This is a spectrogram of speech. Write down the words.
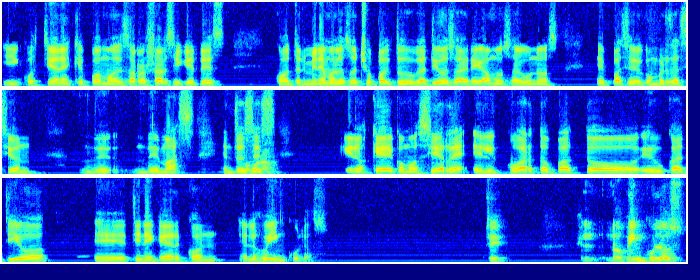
y cuestiones que podemos desarrollar si querés. Cuando terminemos los ocho pactos educativos agregamos algunos espacios de conversación de, más. Entonces, que nos quede como cierre, el cuarto pacto educativo eh, tiene que ver con eh, los vínculos. Sí, los vínculos,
